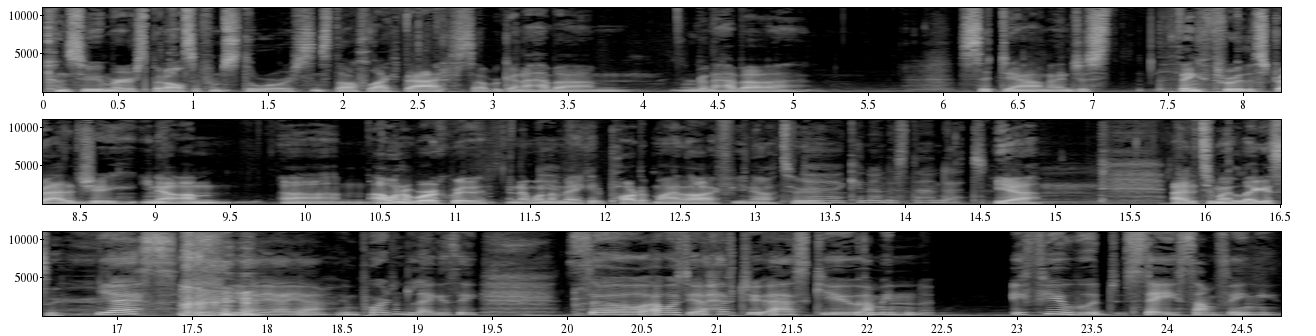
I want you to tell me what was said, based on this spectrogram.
consumers, but also from stores and stuff like that. So we're gonna have a we're gonna have a sit down and just think through the strategy. You know, I'm um, I want to work with it and I want to Yeah. make it part of my life. You know, to Yeah, I can understand that. yeah, add it to my legacy. Yes. yeah, yeah, yeah. Important legacy. So I was I have to ask you, I mean, if you would say something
